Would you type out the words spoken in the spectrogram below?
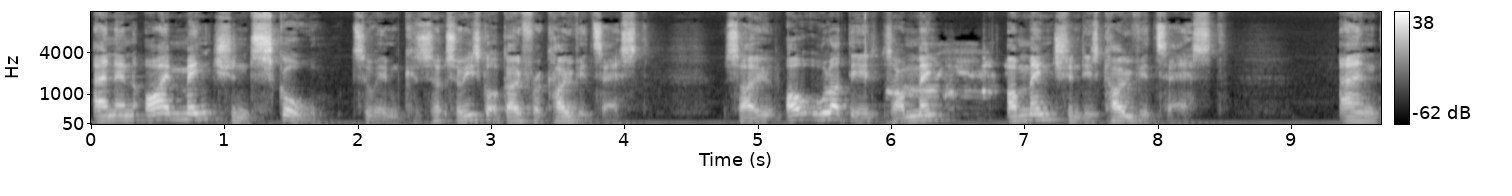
and then I mentioned school to him because so he's got to go for a COVID test. So all, all I did is I, men- I mentioned his COVID test and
